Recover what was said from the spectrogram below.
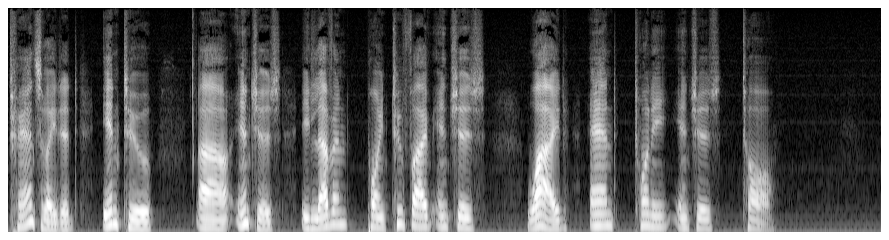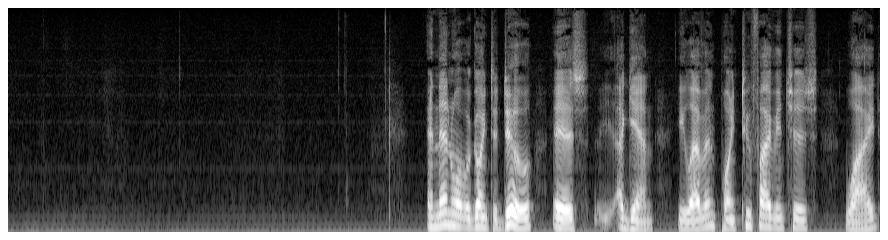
translated into uh, inches 11.25 inches wide and 20 inches tall. And then what we're going to do is, again, 11.25 inches wide,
